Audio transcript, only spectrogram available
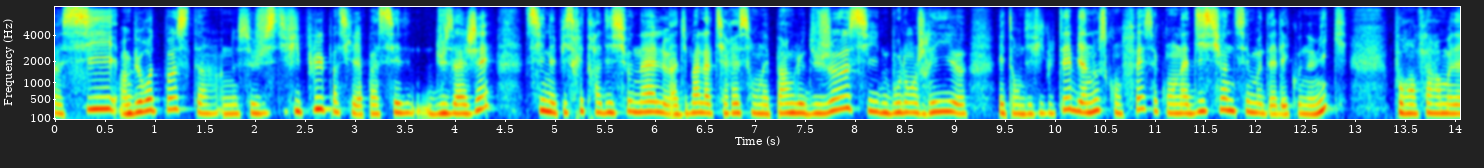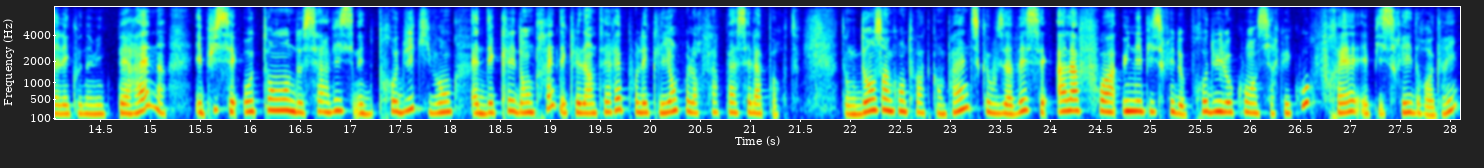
Euh, si un bureau de poste ne se justifie plus parce qu'il n'y a pas assez d'usagers, si une épicerie traditionnelle a du mal à tirer son épingle du jeu, si une boulangerie euh, est en difficulté, eh bien nous ce qu'on fait, c'est qu'on additionne ces modèles économiques pour en faire un modèle économique pérenne. Et puis c'est autant de services et de produits qui vont être des clés d'entrée, des clés d'intérêt pour les clients pour leur faire passer la porte. Donc dans un comptoir de campagne, ce que vous avez, c'est à la fois une épicerie de produits locaux en circuit court, frais, épicerie, droguerie,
